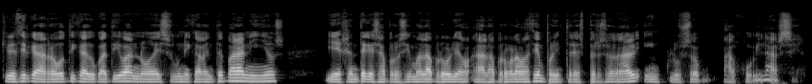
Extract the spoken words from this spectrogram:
Quiere decir que la robótica educativa no es únicamente para niños y hay gente que se aproxima a la, a la programación por interés personal, incluso al jubilarse.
